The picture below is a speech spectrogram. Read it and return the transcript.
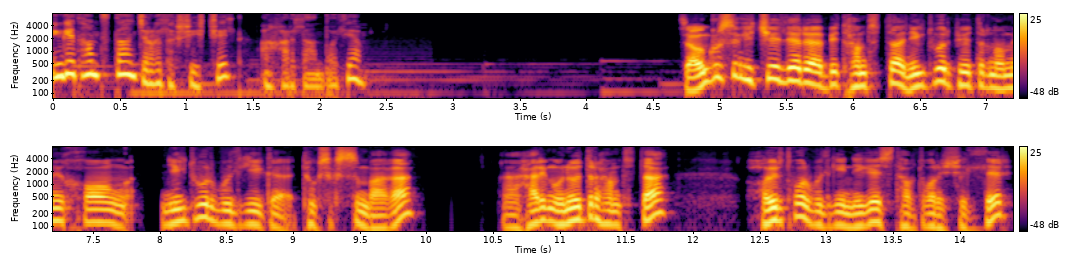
Ингээд хамтдаа жаргалах шийчэлд анхаарлаа хандуулъя. За өнгөрсөн хичээлээр бид хамтдаа 1-р Петр номынхон 1-р бүлгийг төгсгсөн байгаа. Харин өнөөдөр хамтдаа 2-р бүлгийн 1-ээс 5-р ишлэлээр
